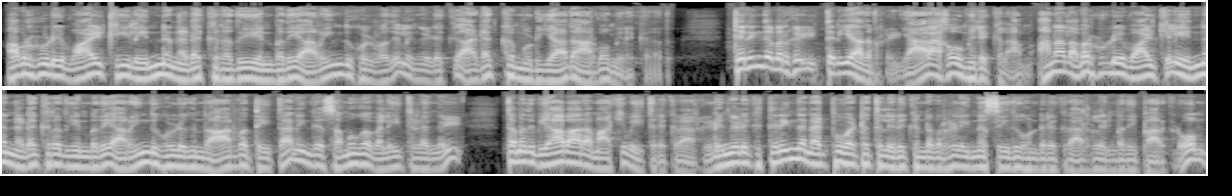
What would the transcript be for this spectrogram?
அவர்களுடைய வாழ்க்கையில் என்ன நடக்கிறது என்பதை அறிந்து கொள்வதில் எங்களுக்கு அடக்க முடியாத ஆர்வம் இருக்கிறது. தெரிந்தவர்கள் தெரியாதவர்கள் யாராகவும் இருக்கலாம். ஆனால் அவர்களுடைய வாழ்க்கையில் என்ன நடக்கிறது என்பதை அறிந்து கொள்ளுகின்ற ஆர்வத்தை தான் இந்த சமூக வலைத்தளங்கள் தமது வியாபாரமாக்கி வைத்திருக்கிறார்கள். எங்களுக்கு தெரிந்த நட்பு வட்டத்தில் இருக்கின்றவர்கள் என்ன செய்து கொண்டிருக்கிறார்கள் என்பதை பார்க்கிறோம்.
